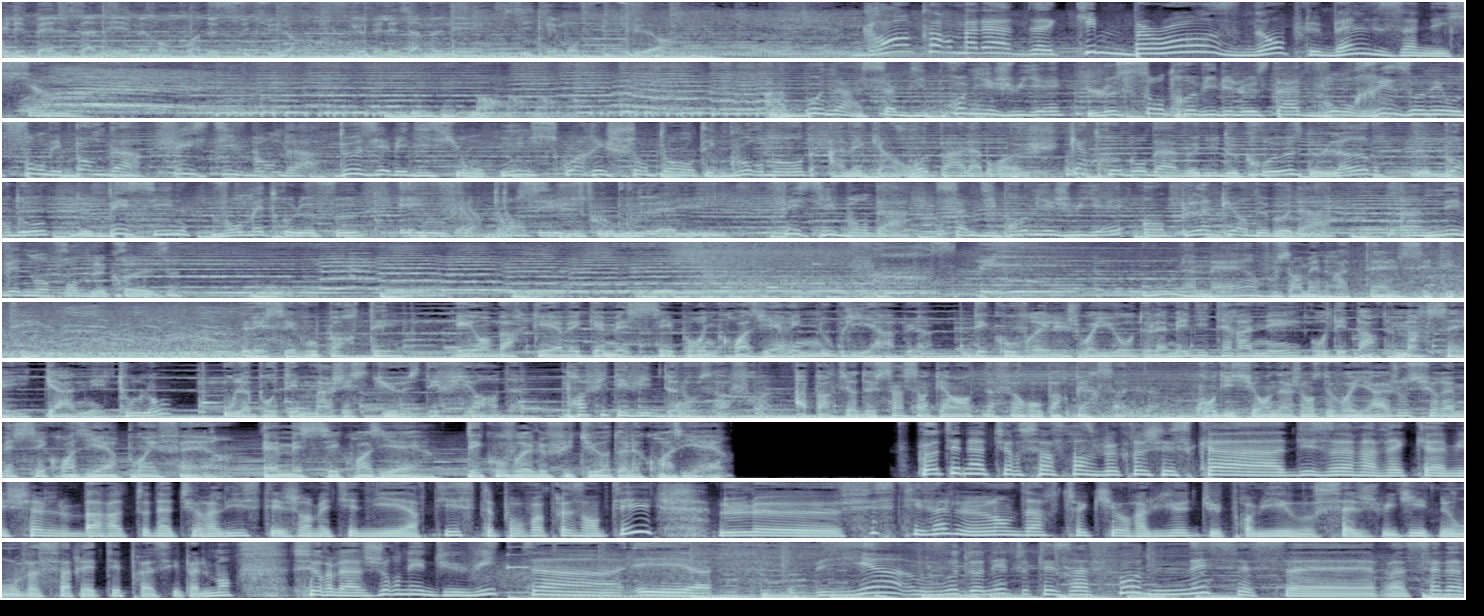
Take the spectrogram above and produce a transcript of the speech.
Et les belles années, même en point de suture, je vais les amener visiter mon futur. Grand corps malade, Kim Burrows, nos plus belles années. Bona, samedi 1er juillet, le centre-ville et le stade vont résonner au son des bandas. Festive Banda, deuxième édition, une soirée chantante et gourmande avec un repas à la broche. Quatre bandas venus de Creuse, de l'Indre, de Bordeaux, de Bessines vont mettre le feu et vous faire danser jusqu'au bout de la nuit. Festive Banda, samedi 1er juillet, en plein cœur de Bona. Un événement France Bleu Creuse. Emmènera-t-elle cet été Laissez-vous porter et embarquez avec MSC pour une croisière inoubliable. Découvrez les joyaux de la Méditerranée au départ de Marseille, Cannes et Toulon ou la beauté majestueuse des fjords. Profitez vite de nos offres à partir de 549 euros par personne. Conditions en agence de voyage ou sur msccroisière.fr. MSC Croisière, découvrez le futur de la croisière. Côté nature sur France Bleu Creuse jusqu'à 10h avec euh, Michel Barato, naturaliste et Jean Métienier, artiste, pour représenter le festival Landart qui aura lieu du 1er au 16 juillet. Nous, on va s'arrêter principalement sur la journée du 8 euh, et euh, bien vous donner toutes les infos nécessaires. C'est la.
